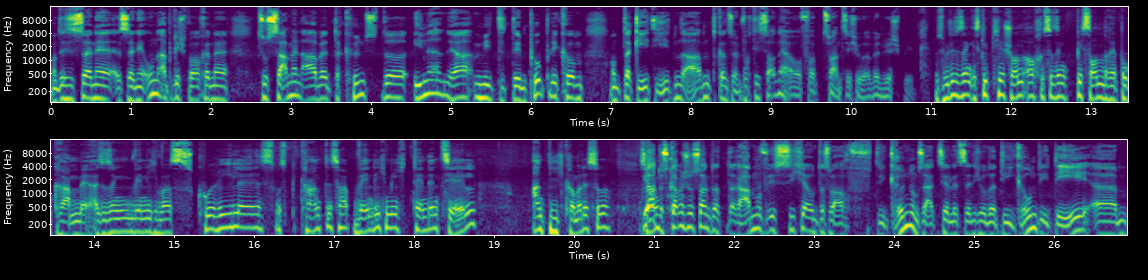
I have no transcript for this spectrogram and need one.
Und es ist so eine, so eine unabgesprochene Zusammenarbeit der KünstlerInnen, ja, mit dem Publikum. Und da geht jeden Abend ganz einfach die Sonne auf ab 20 Uhr, wenn wir spielen. Was würdest du sagen, es gibt hier schon auch sozusagen besondere Programme. Also sagen, wenn ich was Skurriles, was Bekanntes habe, wende ich mich tendenziell an dich. Kann man das so Ja, sagen? das kann man schon sagen. Der der Rabenhof ist sicher, und das war auch die Gründungsaktie letztendlich oder die Grundidee. Ähm,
